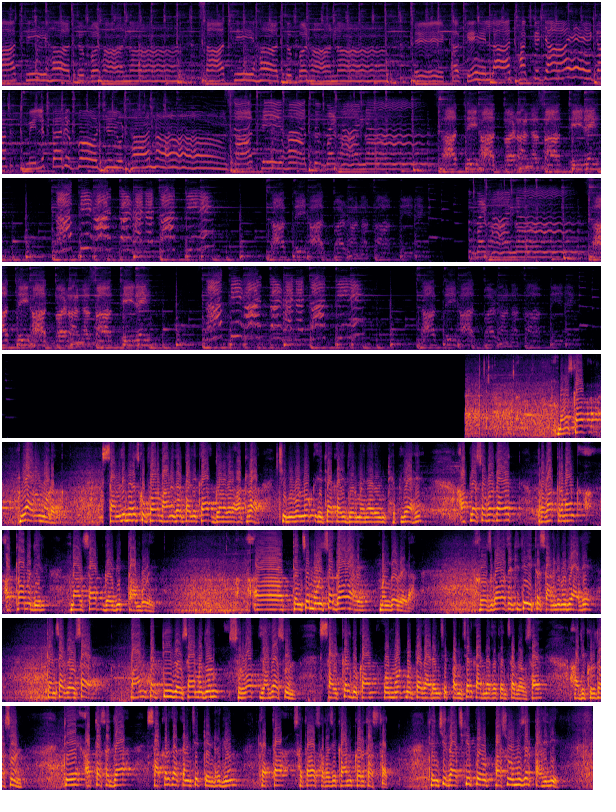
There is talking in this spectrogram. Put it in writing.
साथी हाथ बढ़ाना साथी हाथ बढ़ाना। एक अकेला थक जाएगा मिलकर बोझ उठाना। साथी हाथ बढ़ाना। साथी हाथ बढ़ाना साथी रे। साथी हाथ बढ़ाना साथी रे। साथी हाथ बढ़ाना साथी रे। बढ़ाना। साथी हाथ बढ़ाना साथी रे। साथी हाथ बढ़ाना साथी ने नमस्कार मी अरुण मोडक. सांगली मिरज कुपवाड महानगरपालिका दोन हजार अठरा ची निवडणूक येत्या काही दोन महिन्यावरून ठेपली आहे. आपल्यासोबत आहेत प्रभाग क्रमांक अठरामधील नालसाहेब गैबीत तांबोळे. अं, त्यांचे मूळचं गाव आहे मंगळवेढा. रोजगारासाठी ते इथं सांगलीमध्ये आले. त्यांचा व्यवसाय पानपट्टी व्यवसायामधून सुरुवात झाली असून सायकल दुकान व मोठमोठ्या गाड्यांचे पंक्चर काढण्याचा त्यांचा व्यवसाय अधिकृत असून ते आत्ता सध्या साखर कारखान्याचे टेंडर घेऊन ते आत्ता स्वतः स्वतःचे काम करत असतात. त्यांची राजकीय पार्श्वभूमी जर पाहिली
